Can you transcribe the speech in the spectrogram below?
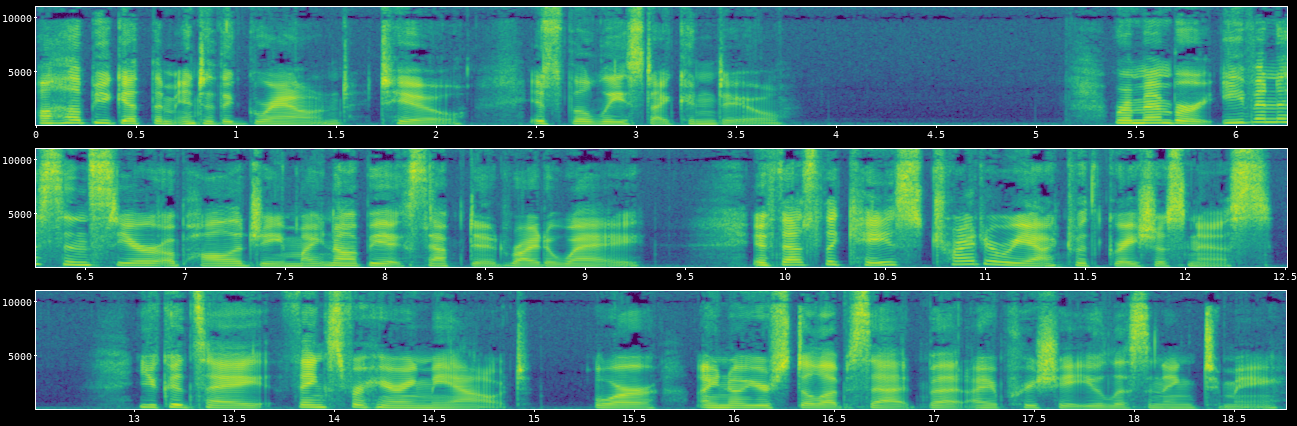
I'll help you get them into the ground, too. It's the least I can do. Remember, even a sincere apology might not be accepted right away. If that's the case, try to react with graciousness. You could say, Thanks for hearing me out, or I know you're still upset, but I appreciate you listening to me.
